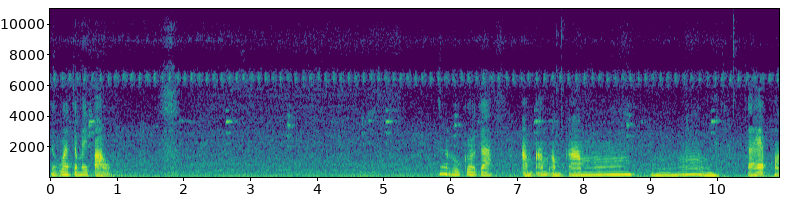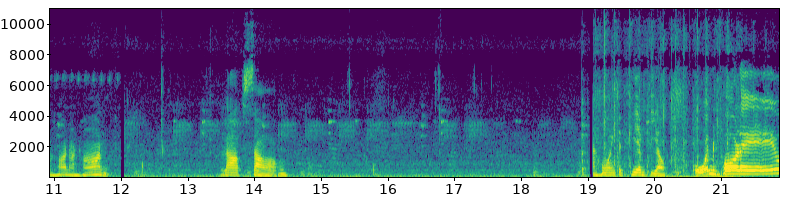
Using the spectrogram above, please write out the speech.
นึกว่าจะไม่เป่า แล้วลูกก็จะอ่ำอ่ำอ่ำอ่ำแซ่บฮอนฮอนฮอนฮอนรอบสอง ห้อยกระเทียมเจียว โอ้ยมันพอแล้ว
